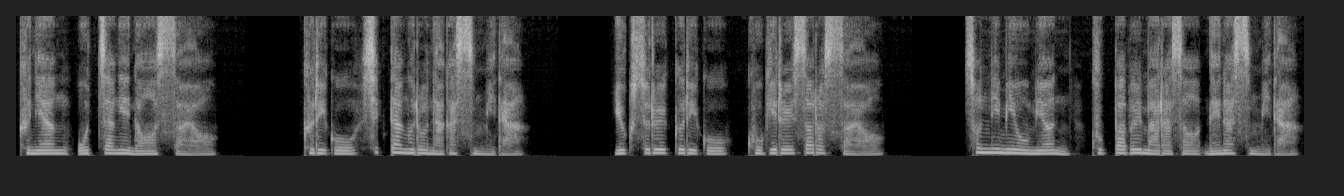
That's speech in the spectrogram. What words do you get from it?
그냥 옷장에 넣었어요. 그리고 식당으로 나갔습니다. 육수를 끓이고 고기를 썰었어요. 손님이 오면 국밥을 말아서 내놨습니다.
